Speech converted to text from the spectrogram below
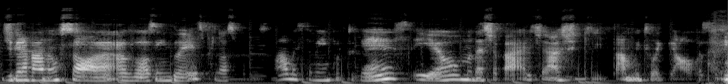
de gravar não só a, voz em inglês para o nosso profissional, mas também em português. E eu, modéstia à parte, acho que tá muito legal, assim.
